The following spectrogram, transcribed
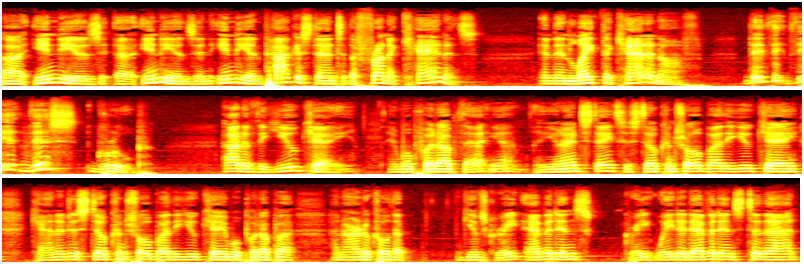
uh, India's uh, Indians in India and Pakistan to the front of cannons, and then light the cannon off. They, they, this group out of the UK, and we'll put up that, yeah, the United States is still controlled by the UK, Canada is still controlled by the UK. We'll put up a, an article that gives great evidence, great weighted evidence to that.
